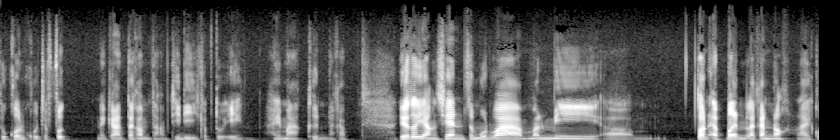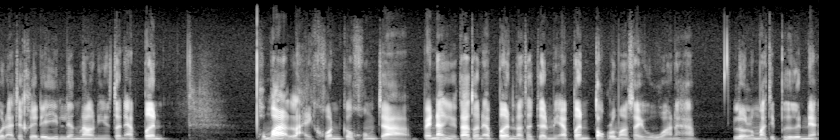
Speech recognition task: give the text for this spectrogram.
ทุกคนควรจะฝึกในการตั้งคำถามที่ดีกับตัวเองให้มากขึ้นนะครับยกตัวอย่างเช่น สมมุติว่ามันมีต้นแอปเปิลแล้วกันเนาะหลายคนอาจจะเคยได้ยินเรื่องเล่านี้ต้นแอปเปิลผมว่าหลายคนก็คงจะไปนั่งอยู่ใต้ต้นแอปเปิลแล้วถ้าเกิดมีแอปเปิลตกลงมาใส่หัวนะครับหล่นลงมาที่พื้นเนี่ย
